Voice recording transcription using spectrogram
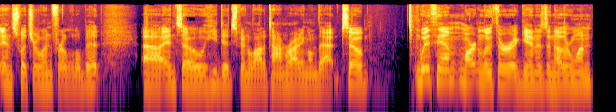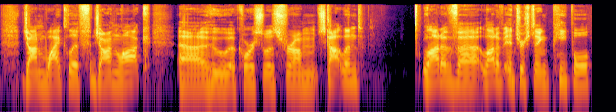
in Switzerland for a little bit. Uh, and so he did spend a lot of time writing on that. So with him, Martin Luther again is another one. John Wycliffe, John Locke, uh, who of course was from Scotland a lot of uh, a lot of interesting people.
